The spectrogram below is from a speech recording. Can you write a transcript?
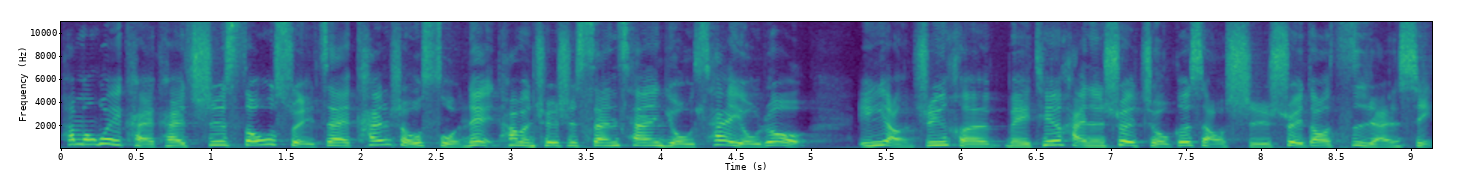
他们为凯凯吃馊水，在看守所内，他们却是三餐有菜有肉，营养均衡，每天还能睡九个小时，睡到自然醒。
